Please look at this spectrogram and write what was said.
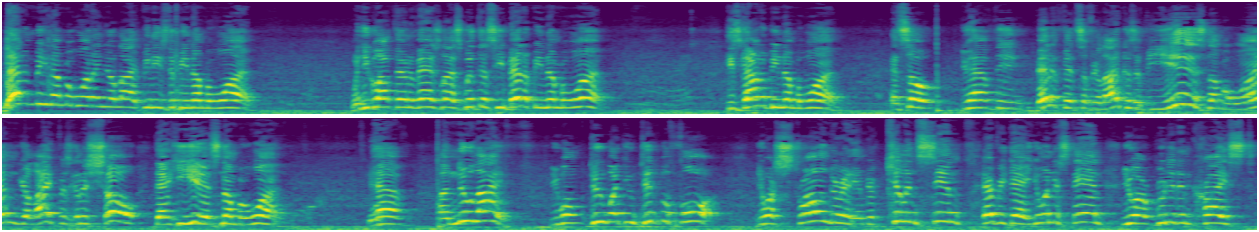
Let him be number one in your life. He needs to be number one. When you go out there and evangelize with us, he better be number one. He's got to be number one. And so you have the benefits of your life because if he is number one, your life is going to show that he is number one. You have a new life. You won't do what you did before. You are stronger in Him. You're killing sin every day. You understand you are rooted in Christ,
